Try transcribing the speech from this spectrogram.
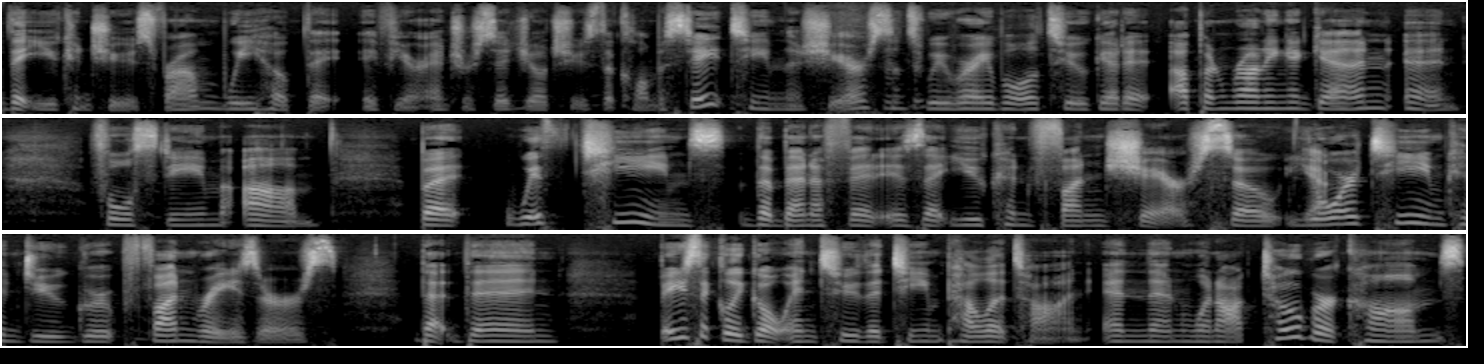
that you can choose from we hope that if you're interested you'll choose the columbus state team this year Mm-hmm. since we were able to get it up and running again and full steam um, but with teams the benefit is that you can fund share so Yeah. your team can do group fundraisers that then basically go into the team peloton and then when october comes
